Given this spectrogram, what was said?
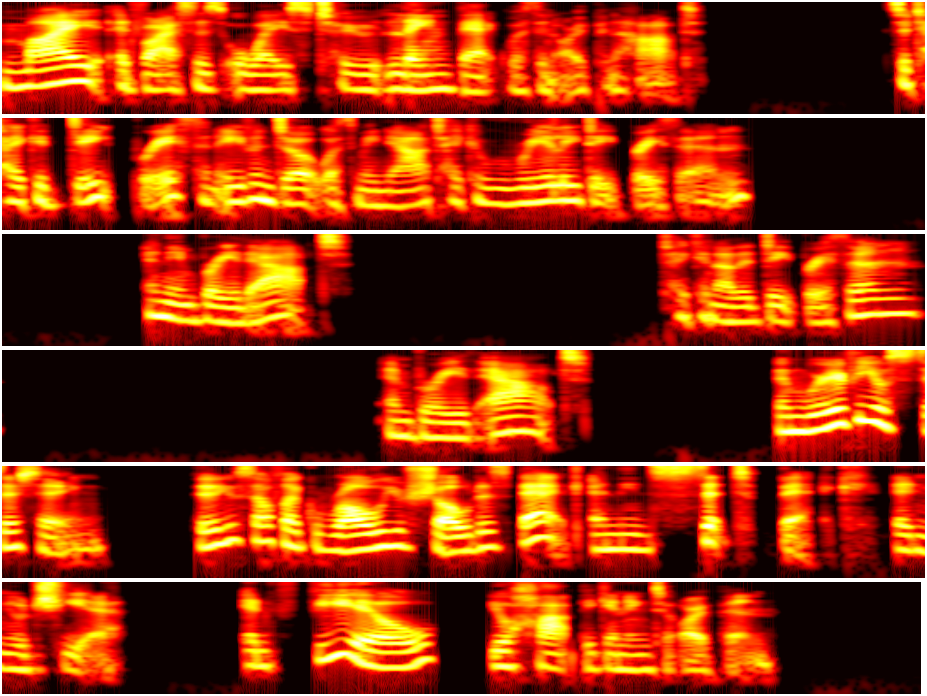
my advice is always to lean back with an open heart. So take a deep breath and even do it with me now. Take a really deep breath in and then breathe out. Take another deep breath in and breathe out. And wherever you're sitting, feel yourself like roll your shoulders back and then sit back in your chair and feel your heart beginning to open.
